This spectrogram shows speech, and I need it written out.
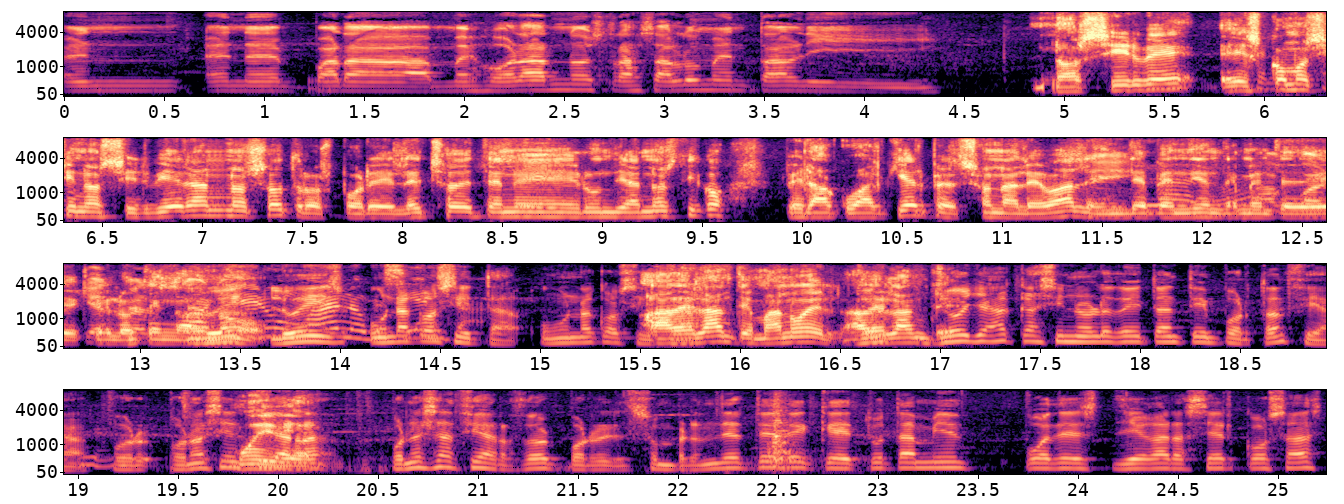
en, en, para mejorar nuestra salud mental y, nos sirve, es como si nos sirvieran nosotros por el hecho de tener un diagnóstico, pero a cualquier persona le vale, Sí. independientemente Claro. De que lo tenga o Luis, no. Luis, una cosita, una cosita. Adelante, Manuel, Yo- adelante. Yo, ya casi no le doy tanta importancia, por, por, una, Muy sencilla por una sencilla razón, por el sorprenderte de que tú también puedes llegar a hacer cosas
